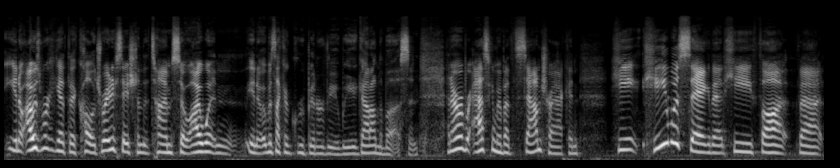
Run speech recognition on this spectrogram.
you know I was working at the college radio station at the time, so I went and you know it was like a group interview. We got on the bus and and I remember asking him about the soundtrack, and he he was saying that he thought that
